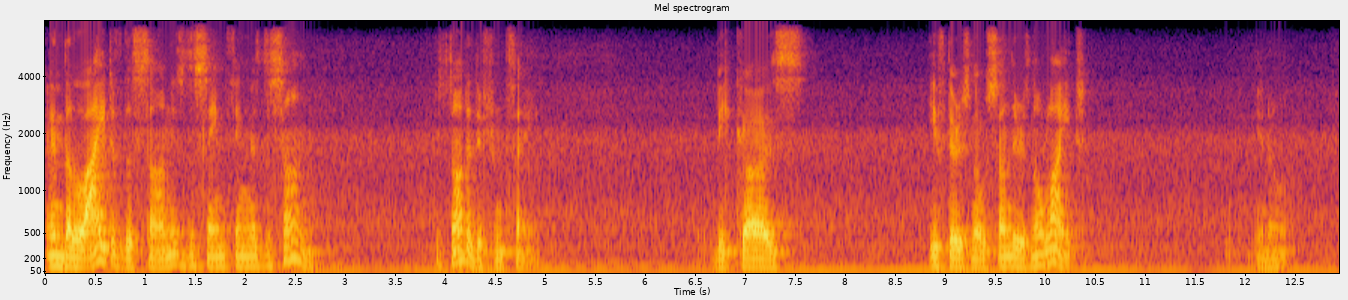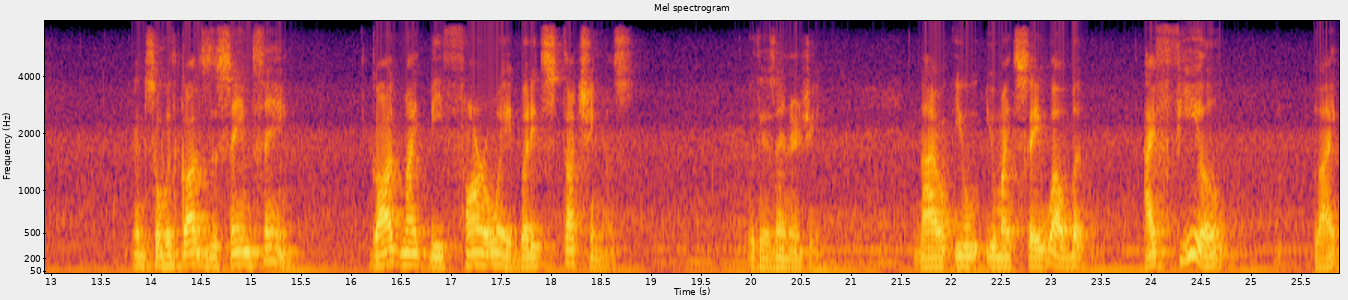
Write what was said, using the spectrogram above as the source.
And the light of the sun is the same thing as the sun. It's not a different thing. Because if there's no sun, there's no light. You know? And so with God, it's the same thing. God might be far away, but it's touching us with His energy. Now, you, you might say, well, but I feel like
